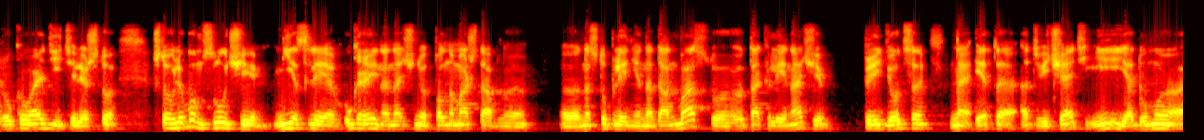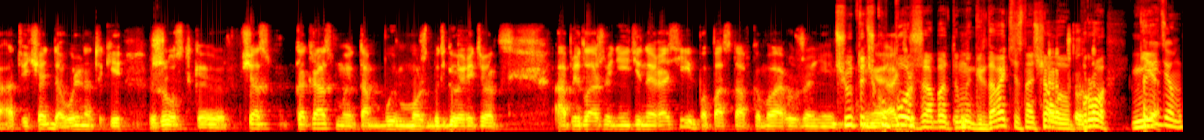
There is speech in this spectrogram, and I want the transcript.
руководители, что, что в любом случае, если Украина начнет полномасштабную э, наступление на Донбасс, то так или иначе придется на это отвечать, и, я думаю, отвечать довольно-таки жестко. Сейчас как раз мы там будем, может быть, говорить о, о предложении «Единой России» по поставкам вооружений. Чуточку Один... позже об этом, Игорь. Давайте сначала Хорошо. про не, этому,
